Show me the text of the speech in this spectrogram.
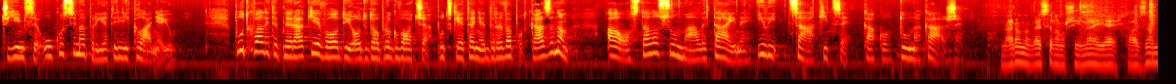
čijim se ukusima prijatelji klanjaju. Put kvalitetne rakije vodi od dobrog voća, put sketanja drva pod kazanom, a ostalo su male tajne ili cakice, kako Tuna kaže. Naravno, vesela mašina je kazan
